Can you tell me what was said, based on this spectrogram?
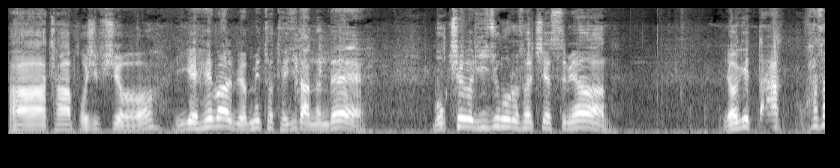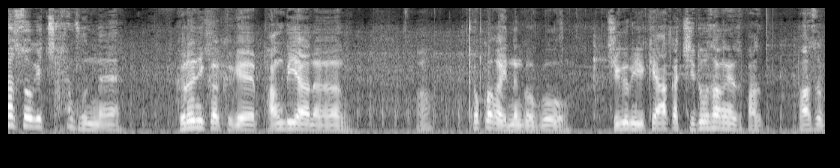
아, 자, 보십시오. 이게 해발 몇 미터 되지도 않는데, 목책을 이중으로 설치했으면, 여기 딱 화살 쏘기 참 좋네. 그러니까 그게 방비하는, 어? 효과가 있는 거고, 지금 이렇게 아까 지도상에서 봐, 봐서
